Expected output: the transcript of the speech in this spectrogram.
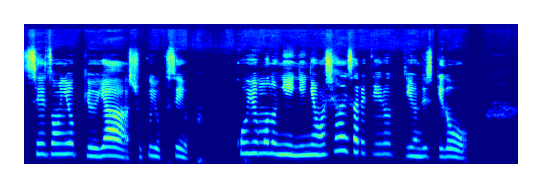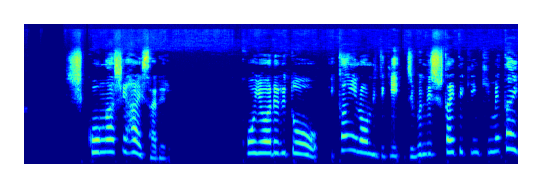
生存欲求や食欲性欲こういうものに人間は支配されているって言うんですけど、思考が支配される。こう言われると、いかに論理的、自分で主体的に決めたいっ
